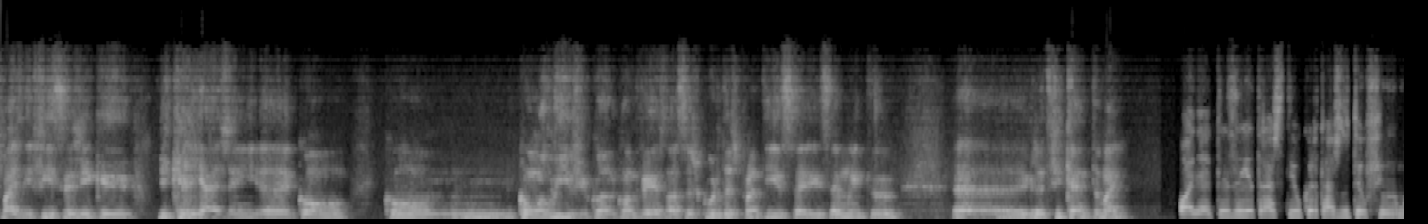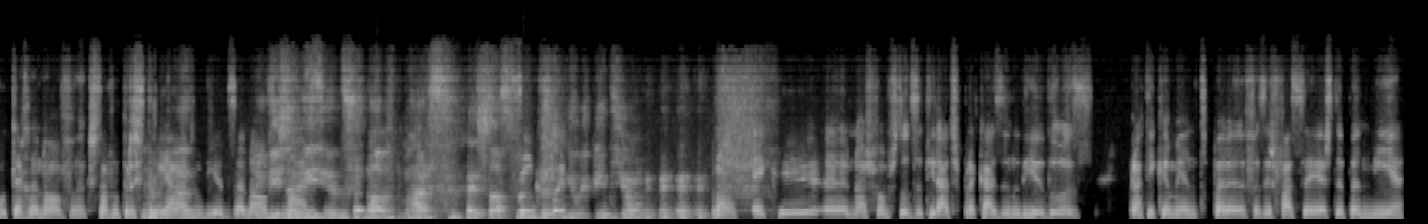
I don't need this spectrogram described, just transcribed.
mais difíceis e que, e que reagem uh, com com, com alívio quando, quando vê as nossas curtas, pronto, isso é, isso é muito uh, gratificante também. Olha, tens aí atrás de ti o cartaz do teu filme Terra Nova, que estava para estrear é no dia 19 de março. dia 19 de março, só se for 2021. Pronto, é que uh, nós fomos todos atirados para casa no dia 12, praticamente para fazer face a esta pandemia.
